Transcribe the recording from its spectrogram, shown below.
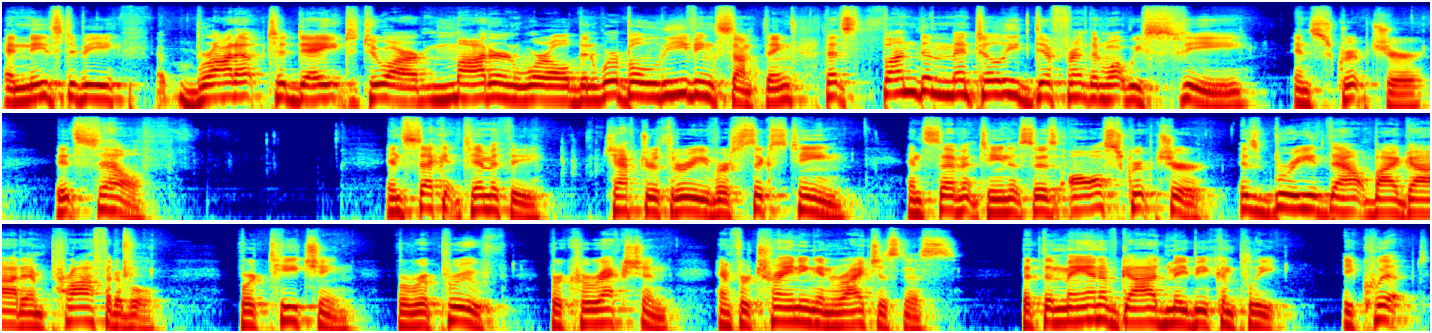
and needs to be brought up to date to our modern world, then we're believing something that's fundamentally different than what we see in Scripture itself. In 2 Timothy chapter 3 verse 16 and 17 it says all scripture is breathed out by God and profitable for teaching, for reproof, for correction, and for training in righteousness, that the man of God may be complete, equipped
